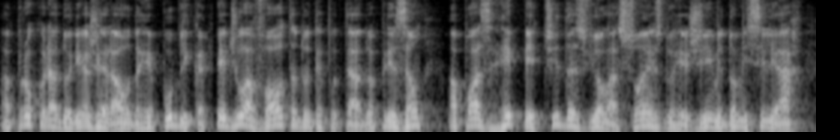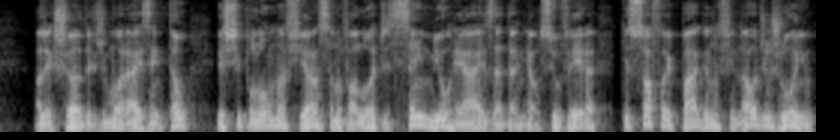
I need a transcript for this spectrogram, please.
a Procuradoria-Geral da República pediu a volta do deputado à prisão após repetidas violações do regime domiciliar. Alexandre de Moraes, então, estipulou uma fiança no valor de 100 mil reais a Daniel Silveira, que só foi paga no final de junho,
